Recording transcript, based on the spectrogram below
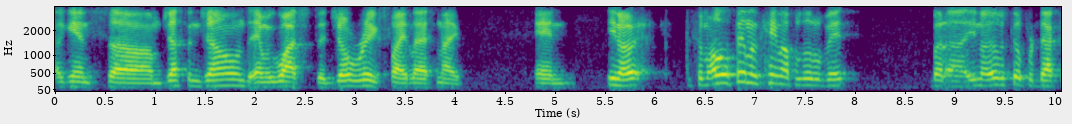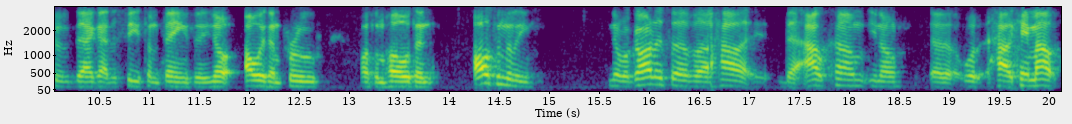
against um, Justin Jones, and we watched the Joe Riggs fight last night. And you know, some old feelings came up a little bit, but uh, you know, it was still productive that I got to see some things and you know, always improve on some holes. And ultimately, you know, regardless of uh, how the outcome, you know, uh, how it came out,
